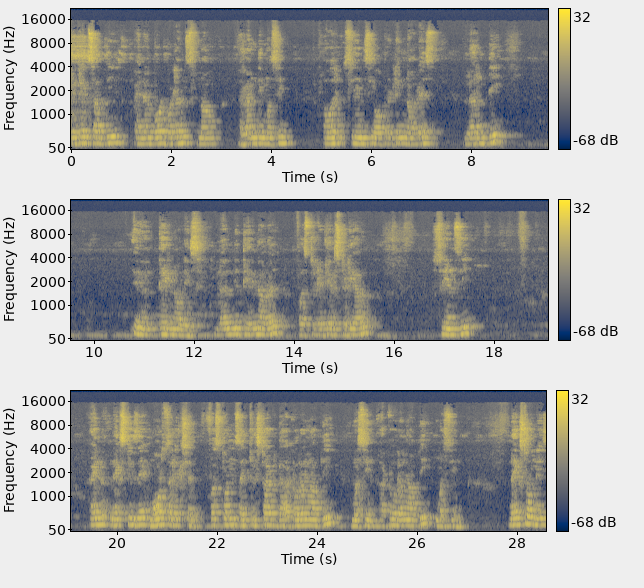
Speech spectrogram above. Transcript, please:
details of the panel board buttons. Now run the machine. Our cnc operating knowledge. Learn the uh, theory knowledge. Learn the theory knowledge. First detail study on cnc and next is a mode selection. First one cycle start the auto run of the machine auto run of the machine next one is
